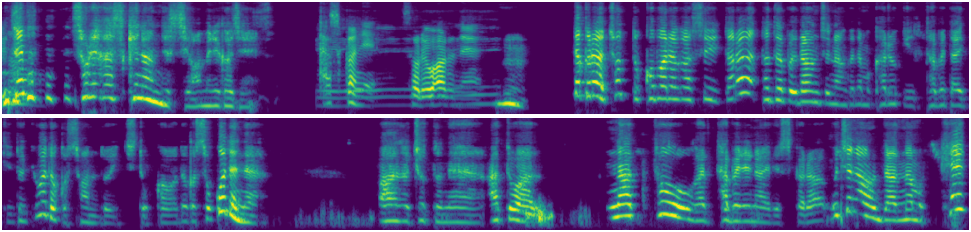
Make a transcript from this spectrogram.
でも、それが好きなんですよ、アメリカ人。確かにそれはあるねうん。だから、ちょっと小腹が空いたら、例えばランチなんかでも軽く食べたいっていう時は、だからサンドイッチとか、だからそこでね、あの、ちょっとね、あとは、納豆が食べれないですから、うちの旦那も結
